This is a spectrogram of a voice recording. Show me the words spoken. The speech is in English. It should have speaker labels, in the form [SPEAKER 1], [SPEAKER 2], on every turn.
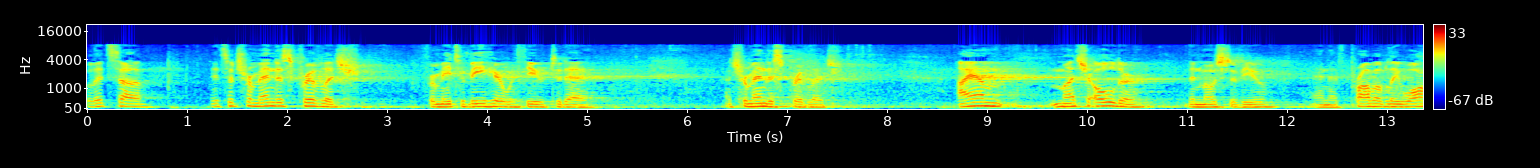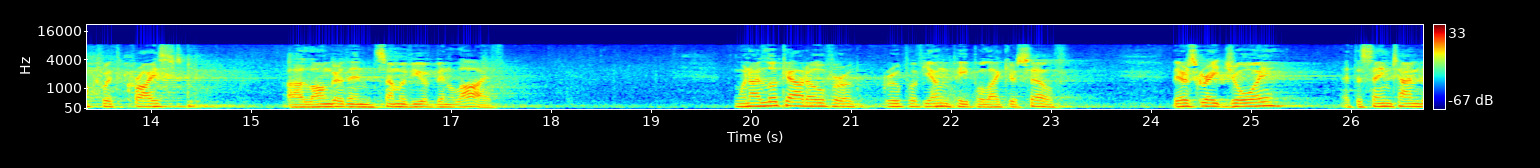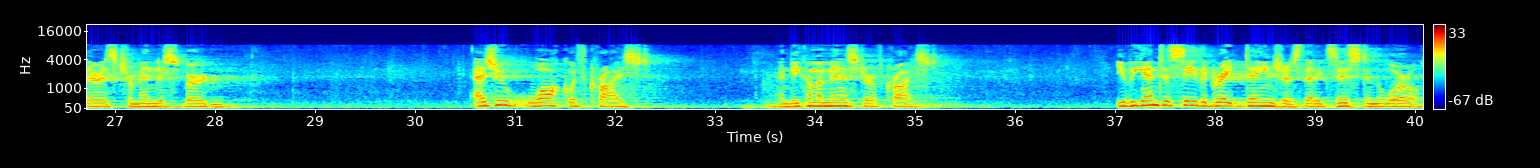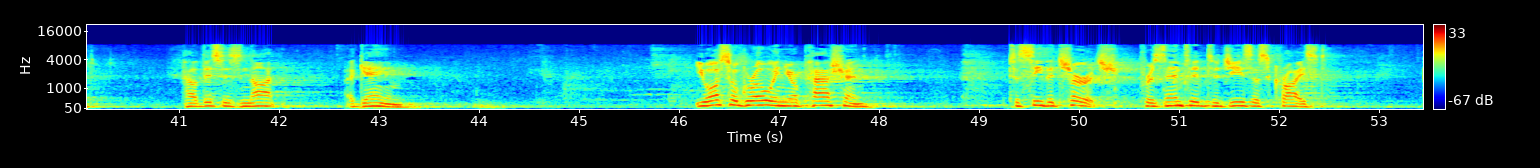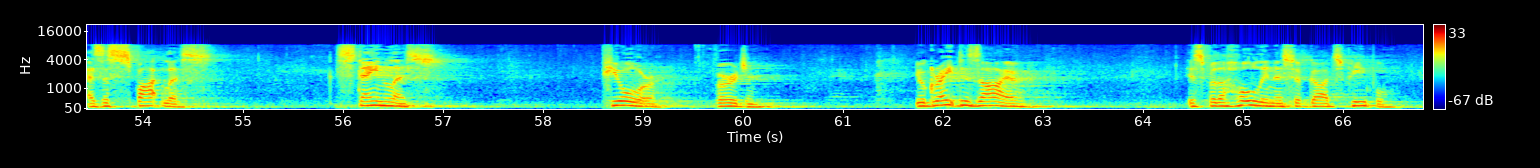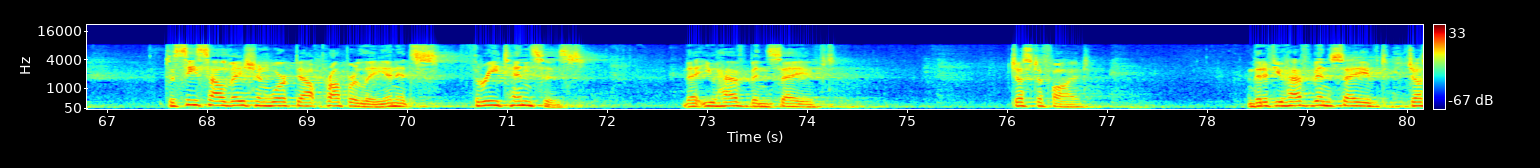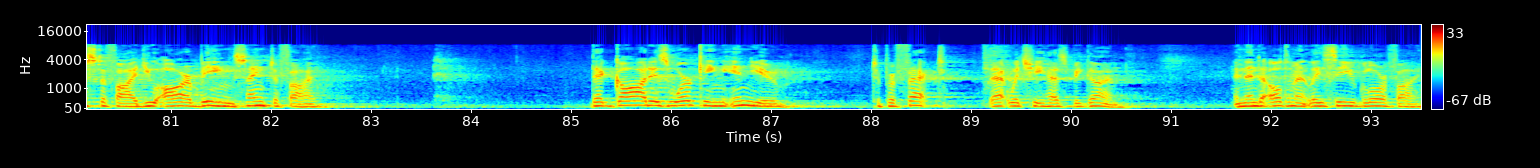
[SPEAKER 1] Well, it's a, it's a tremendous privilege for me to be here with you today. A tremendous privilege. I am much older than most of you and have probably walked with Christ uh, longer than some of you have been alive. When I look out over a group of young people like yourself, there's great joy. At the same time, there is tremendous burden. As you walk with Christ and become a minister of Christ, you begin to see the great dangers that exist in the world. How this is not a game. You also grow in your passion to see the church presented to Jesus Christ as a spotless, stainless, pure virgin. Your great desire is for the holiness of God's people, to see salvation worked out properly in its three tenses that you have been saved, justified, and that if you have been saved, justified, you are being sanctified. That God is working in you to perfect that which He has begun, and then to ultimately see you glorified.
